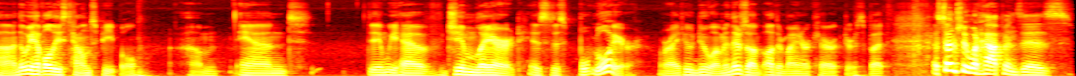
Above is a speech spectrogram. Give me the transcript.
uh, and then we have all these townspeople, um, and then we have Jim Laird is this lawyer, right, who knew him, and there's uh, other minor characters, but essentially what happens is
